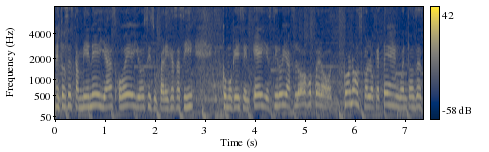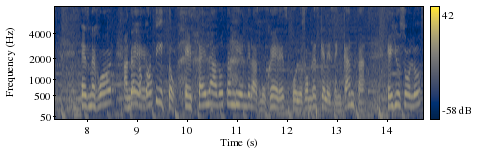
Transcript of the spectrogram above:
Entonces también ellas o ellos, si su pareja es así, como que dicen, hey, estiro y aflojo, pero conozco lo que tengo, entonces es mejor Andarlo cortito. Está el lado también de las mujeres o los hombres que les encanta ellos solos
